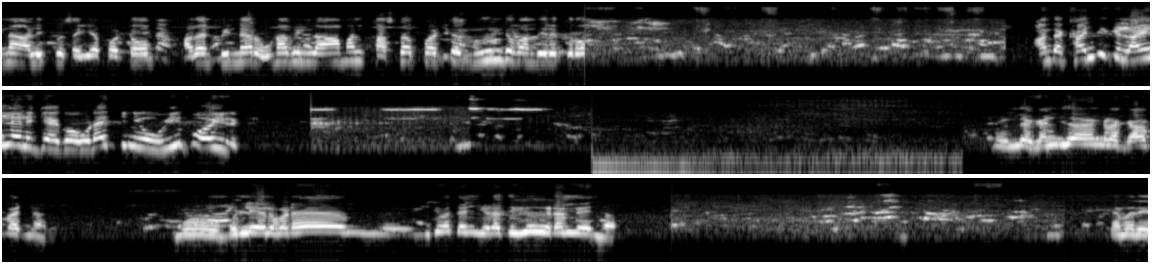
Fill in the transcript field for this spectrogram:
இன அழிப்பு செய்யப்பட்டோம். அதன் பின்னர் உணவில்லாமல் கஷ்டப்பட்டு மீண்டு வந்திருக்கிறோம். அந்த கஞ்சிக்கு லைன்ல நிக்க கூட நீ உயிர் போயிருக்கு இந்த கஞ்சி தான் எங்களை காப்பாற்றினார் மூ- பிள்ளைகள் கூட இருபத்தஞ்சு இடத்துக்கு இடம் வேண்டாம் நமது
